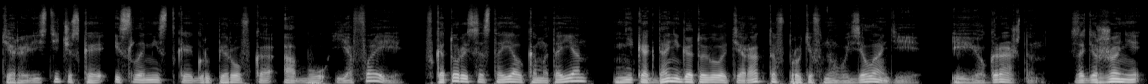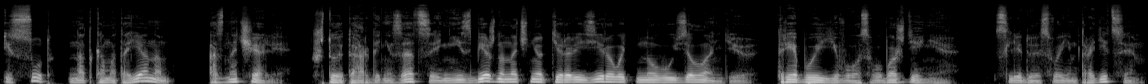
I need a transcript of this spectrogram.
Террористическая исламистская группировка Абу Яфаи, в которой состоял Каматаян, никогда не готовила терактов против Новой Зеландии и ее граждан. Задержание и суд над Каматаяном означали, что эта организация неизбежно начнет терроризировать Новую Зеландию, требуя его освобождения. Следуя своим традициям,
